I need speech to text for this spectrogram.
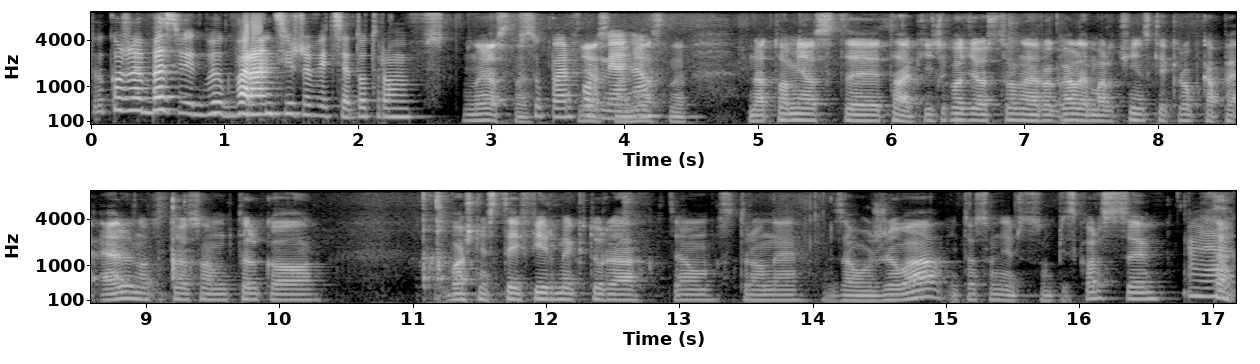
Tylko, że bez jakby gwarancji, że wiecie, dotrą w No jasne. w super formie, jasne, nie? jasne. Natomiast y, tak, jeśli chodzi o stronę rogalemarcińskie.pl, no to to są tylko właśnie z tej firmy, która tę stronę założyła. I to są, nie wiem, czy to są piskorscy. Ale Tak.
